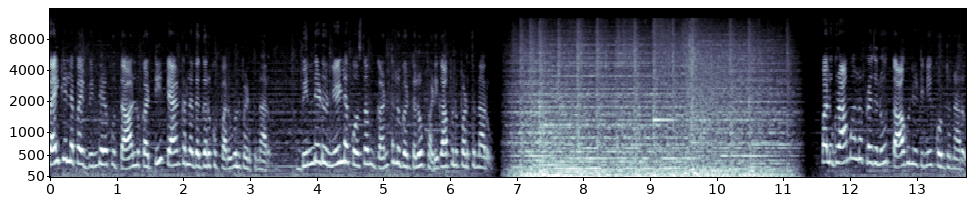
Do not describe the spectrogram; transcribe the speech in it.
సైకిళ్ళపై బిందెలకు తాళ్ళు కట్టి ట్యాంకర్ల దగ్గరకు పరుగులు పెడుతున్నారు. బిందెడు నీళ్ళ కోసం గంటలు గంటలు పడిగాపులు పడుతున్నారు. గ్రామాల్లో ప్రజలు తాగునీటిని కొంటున్నారు.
